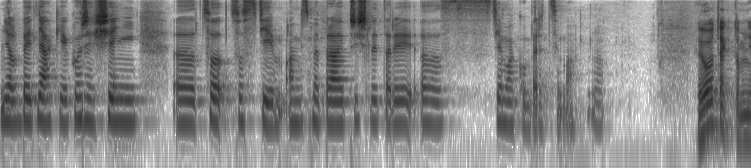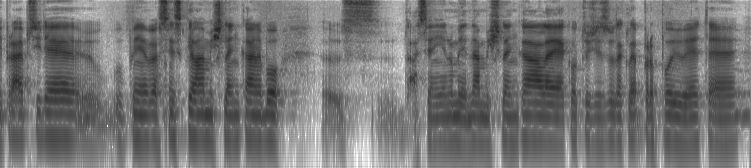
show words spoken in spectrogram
měl být nějaké jako řešení, uh, co, co s tím. A my jsme právě přišli tady uh, s těma kobercima. No. Jo, tak to mně právě přijde úplně vlastně skvělá myšlenka, nebo eh, asi jenom jedna myšlenka, ale jako to, že se to takhle propojujete, mm.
